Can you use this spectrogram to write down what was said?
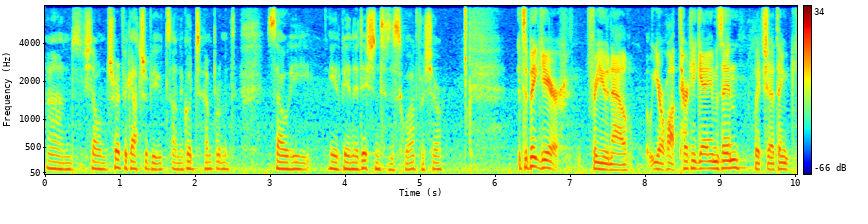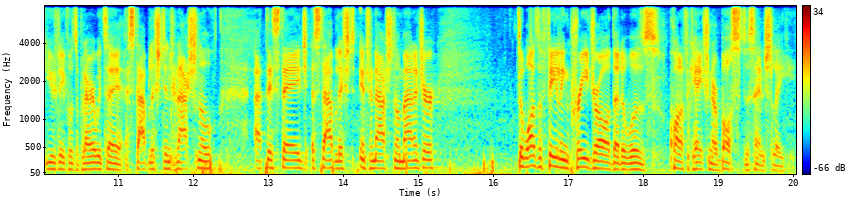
and shown terrific attributes and a good temperament. So he he'll be an addition to the squad for sure. It's a big year for you now. You're what 30 games in, which I think usually if it was a player we'd say established international at this stage, established international manager. There was a feeling pre-draw that it was qualification or bust essentially.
